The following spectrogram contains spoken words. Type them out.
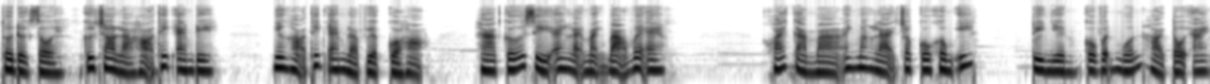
Thôi được rồi, cứ cho là họ thích em đi. Nhưng họ thích em là việc của họ. Hà cớ gì anh lại mạnh bạo với em? Khoái cảm mà anh mang lại cho cô không ít. Tuy nhiên cô vẫn muốn hỏi tội anh.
